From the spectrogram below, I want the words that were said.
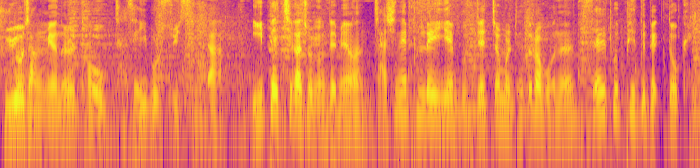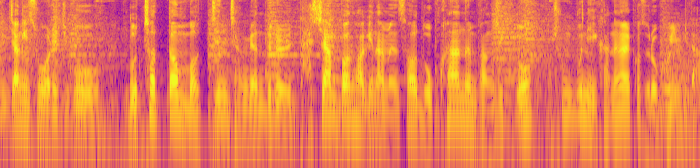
주요 장면을 더욱 자세히 볼 수 있습니다 이 패치가 적용되면 자신의 플레이의 문제점을 되돌아보는 셀프 피드백도 굉장히 수월해지고 놓쳤던 멋진 장면들을 다시 한번 확인하면서 녹화하는 방식도 충분히 가능할 것으로 보입니다.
